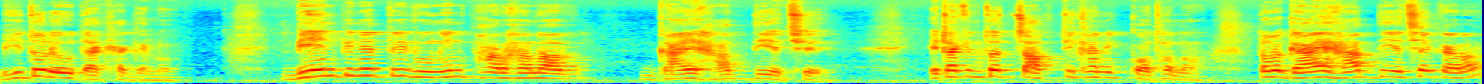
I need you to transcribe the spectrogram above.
ভিতরেও দেখা গেল। বিএনপি নেত্রী রুমিন ফারহানার গায়ে হাত দিয়েছে। এটা কিন্তু চারটিখানি কথা না। তবে গায়ে হাত দিয়েছে কারা?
